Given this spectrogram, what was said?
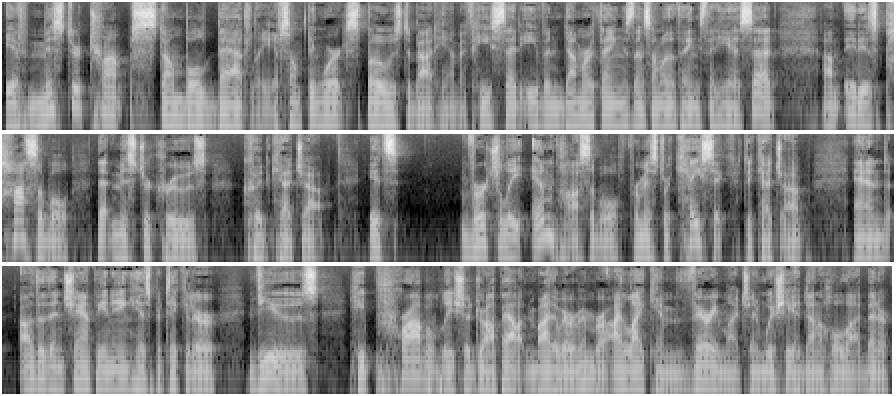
If Mr. Trump stumbled badly, if something were exposed about him, if he said even dumber things than some of the things that he has said, um, it is possible that Mr. Cruz could catch up. It's virtually impossible for Mr. Kasich to catch up. And other than championing his particular views, he probably should drop out. And by the way, remember, I like him very much and wish he had done a whole lot better.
